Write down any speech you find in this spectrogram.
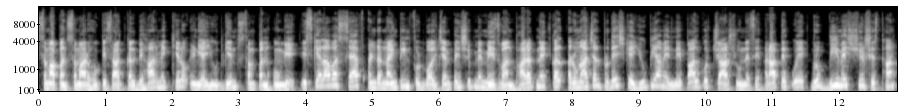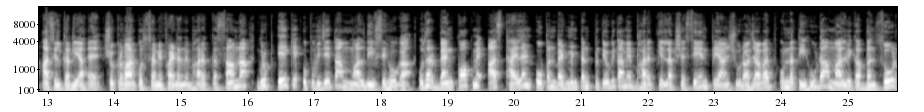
समापन समारोह के साथ कल बिहार में खेलो इंडिया यूथ गेम्स सम्पन्न होंगे। इसके अलावा सैफ अंडर 19 फुटबॉल चैंपियनशिप में मेजबान भारत ने कल अरुणाचल प्रदेश के यूपिया में नेपाल को चार शून्य से हराते हुए ग्रुप बी में शीर्ष स्थान हासिल कर लिया है। शुक्रवार को सेमीफाइनल में भारत का सामना ग्रुप ए के उपविजेता मालदीव से होगा। उधर बैंकॉक में आज थाईलैंड ओपन बैडमिंटन प्रतियोगिता में भारत के लक्ष्य सेन, प्रियांशु राजावत, उन्नति हुडा, मालविका बंसोड़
